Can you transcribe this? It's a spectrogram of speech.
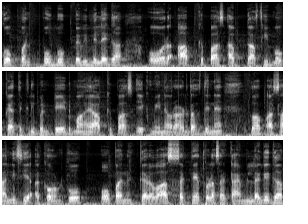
कोपन बुक पे भी मिलेगा और आपके पास अब काफ़ी मौका है, तकरीबन डेढ़ माह है आपके पास, एक महीना और आठ दस दिन है तो आप आसानी से अकाउंट को ओपन करवा सकते हैं। थोड़ा सा टाइम लगेगा।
